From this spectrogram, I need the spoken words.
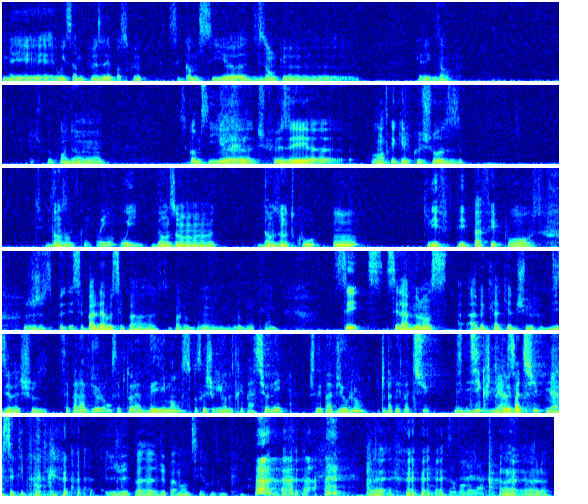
Mais oui, ça me pesait parce que c'est comme si, euh, disons que. Quel exemple? Je peux prendre un. C'est comme si euh, tu faisais rentrer quelque chose, Tu Dans- rentrer. Oui. oui, dans un, dans un trou Mhm. qui n'était pas fait pour. C'est pas, le- c'est pas, c'est pas le, bon, le bon terme. C'est c'est la violence avec laquelle tu disais la chose. C'est pas la violence, c'est plutôt la véhémence. Parce que je suis quelqu'un de très passionné. Je n'étais pas violent. Je tapais pas dessus. Dis, dis que je tapais pas dessus. Mais à cette époque, je vais pas, je vais pas mentir. Donc. ouais. Vous entendez là? Ouais, voilà.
